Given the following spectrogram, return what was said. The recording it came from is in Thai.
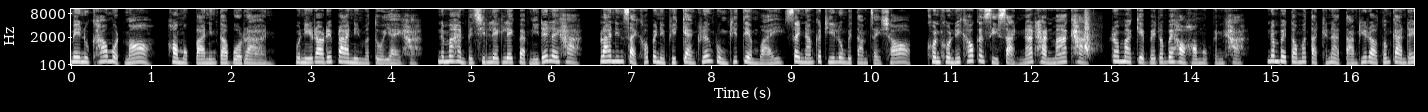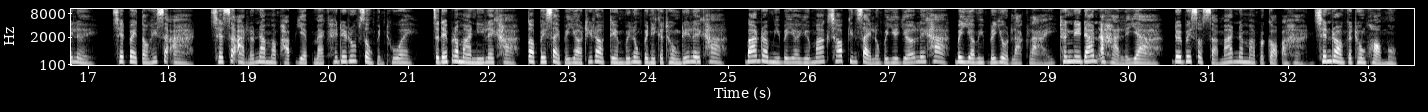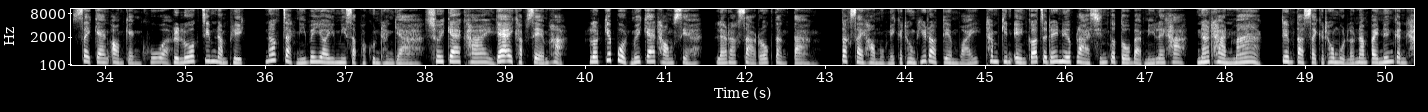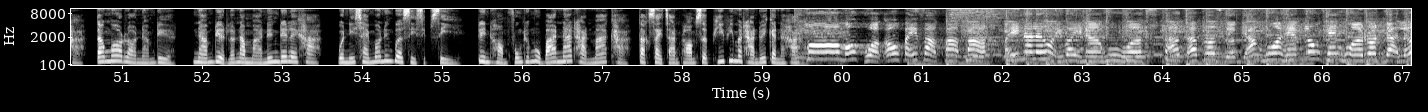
เมนูข้าวหมดหม้อห่อหมกปลานินตาโบราณ วันนี้เราได้ปลานินมาตัวใหญ่ค่ะนำมาหั่นเป็นชิ้นเล็กๆ แบบนี้ได้เลยค่ะ ปลานินใส่เข้าไปในพริกแกงเครื่องปรุงที่เตรียมไว้ ใส่น้ำกะทิลงไปตามใจชอบ คนๆให้เข้ากันสีสันน่าทานมากค่ะ เรามาเก็บใบตองไปห่อห่อหมกกันค่ะนำใบตองมาตัดขนาดตามที่เราต้องการได้เลย เช็ดใบตองให้สะอาด เช็ดสะอาดแล้วนำมาพับเย็บแม็กให้ได้รูปทรงเป็นถ้วย จะได้ประมาณนี้เลยค่ะ ต่อไปใส่ใบยอที่เราเตรียมไว้ลงไปในกระทงได้เลยค่ะ บ้านเรามีใบยอเยอะมากชอบกินใส่ลงไปเยอะๆเลยค่ะ ใบยอมีประโยชน์หลากหลาย ทั้งในด้านอาหารและยา โดยใบสดสามารถนำมาประกอบอาหาร เช่นรองกระทงห่อหมก ใส่แกงอ่อมแกงคั่ว หรือลวกจิ้มน้ำพริก นอกจากนี้ใบยอยังมีสรรพคุณทางยา ช่วยแก้ไข้แก้ไอขับเสมหะลดแก้ปวดเมื่อยแก้ท้องเสีย และรักษาโรคต่างๆ ตักใส่ห่อหมกในกระทงที่เราเตรียมไว้ทำกินเองก็จะได้เนื้อปลาชิ้นโตๆแบบนี้เลยค่ะ น่าทานมาก เตรียมตัดใส่กระทงหมุนแล้วนำไปนึ่งกันค่ะ ตั้งหม้อรอน้ำเดือด น้ำเดือดแล้วนำมานึ่งได้เลยค่ะ วันนี้ใช้หม้อนึ่งเบอร์ 44 กลิ่นหอมฟุ้งทั้งหมู่บ้านน่าทานมากค่ะ ตักใส่จานพร้อมเสิร์ฟพี่พี่มาทานด้วยกันนะคะหม้อหมกพวกเอาไปฝากป้าป้าไปนาและหอยไว้หน้าหัวถ้ากับรถเสือกยางหัวแหกลงแข้งหัวรถกะเล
